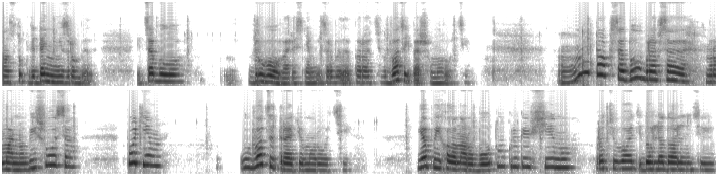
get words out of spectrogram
Наступний день мені зробили. І це було 2 вересня мені зробили операцію в 21-му році. Ну, так, все добре, все нормально обійшлося. Потім у 23-му році я поїхала на роботу в Крюківщину працювати доглядальницею.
